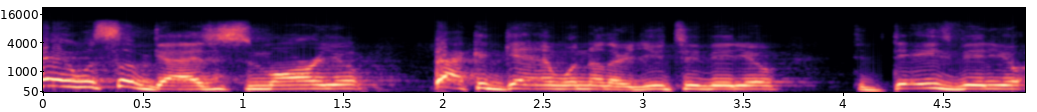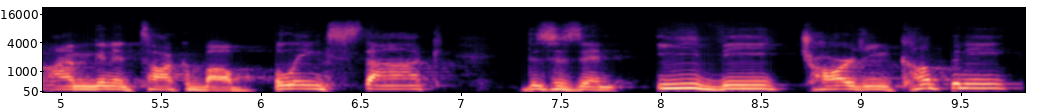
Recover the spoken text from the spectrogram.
Hey, what's up guys? This is Mario back again with another YouTube video. Today's video, I'm gonna talk about Blink Stock. This is an EV charging company.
